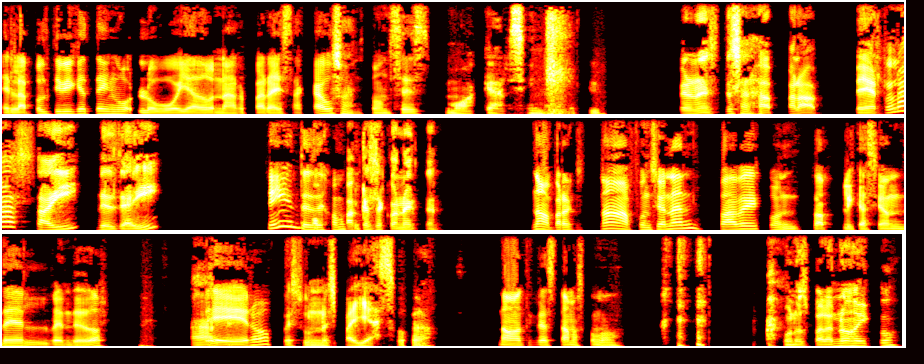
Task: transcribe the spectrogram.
el Apple TV que tengo lo voy a donar para esa causa. Entonces, me voy a quedar sin Apple TV. Pero necesitas el hub para verlas ahí, desde ahí, Sí, desde o para que se conecten. No, para, no, funcionan suave con tu aplicación del vendedor. Ah. Pero, pues uno es payaso, ¿verdad? No, te creas, estamos como. Uno es paranoico.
